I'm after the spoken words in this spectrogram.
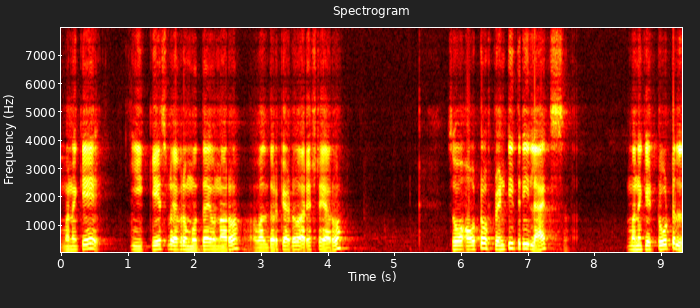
మనకి ఈ కేసులో ఎవరు ముద్దై ఉన్నారో వాళ్ళు దొరికాడు అరెస్ట్ అయ్యారు. So out of twenty three lakhs మనకి total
